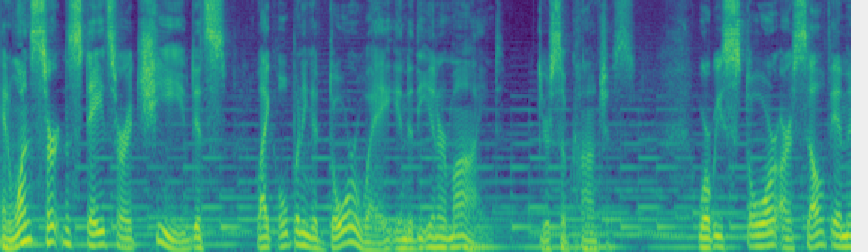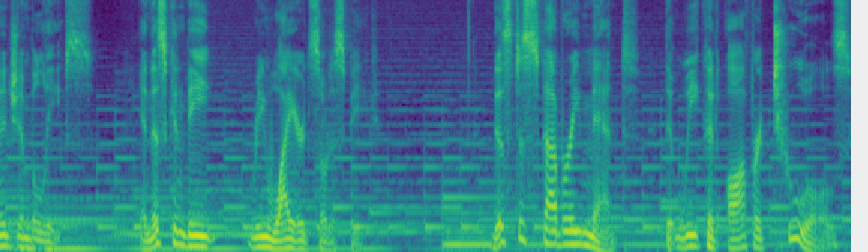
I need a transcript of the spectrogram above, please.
And once certain states are achieved, it's like opening a doorway into the inner mind, your subconscious, where we store our self image and beliefs. And this can be rewired, so to speak. This discovery meant that we could offer tools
